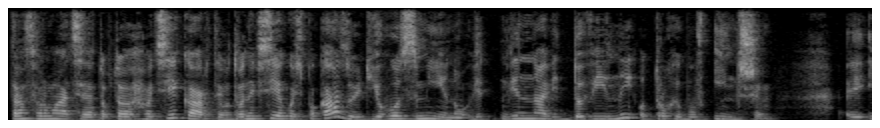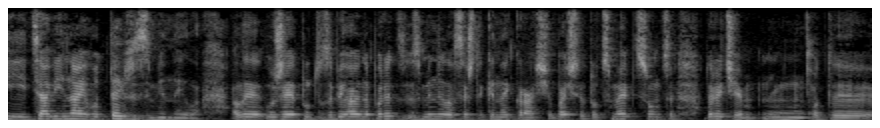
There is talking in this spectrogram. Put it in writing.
трансформація. Тобто, оці карти, от вони всі якось показують його зміну. Він навіть до війни от трохи був іншим. І- ця війна його теж змінила. Але вже тут забігаю наперед, змінила все ж таки найкраще. Бачите, тут смерть, сонце. До речі, от е,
